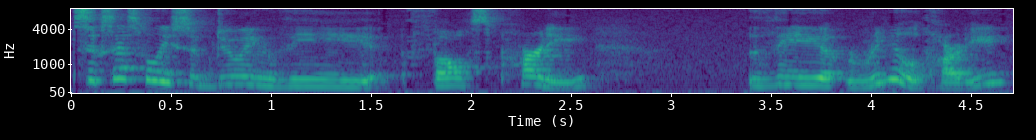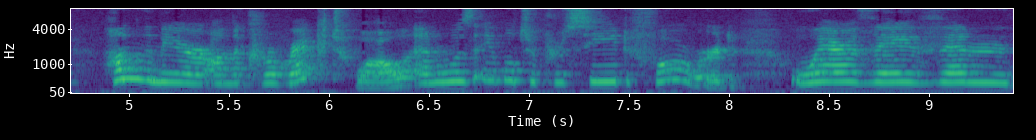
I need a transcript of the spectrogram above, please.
successfully subduing the false party, the real party hung the mirror on the correct wall and was able to proceed forward, where they then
